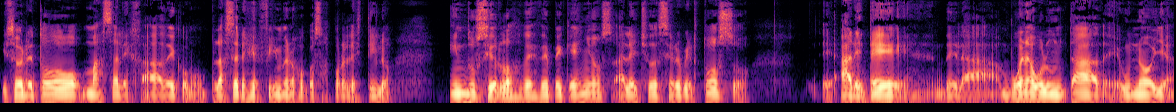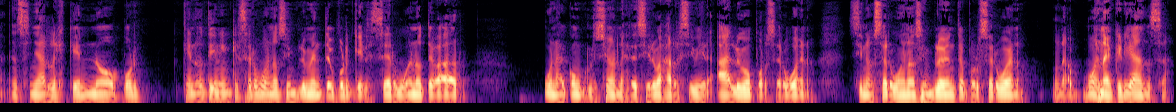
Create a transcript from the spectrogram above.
y sobre todo más alejada de como placeres efímeros o cosas por el estilo. Inducirlos desde pequeños al hecho de ser virtuoso, eh, arete, de la buena voluntad, de eunoia, enseñarles que no, por, que no tienen que ser buenos simplemente porque el ser bueno te va a dar una conclusión, es decir, vas a recibir algo por ser bueno, sino ser bueno simplemente por ser bueno, una buena crianza.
